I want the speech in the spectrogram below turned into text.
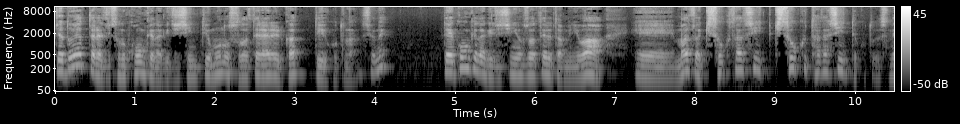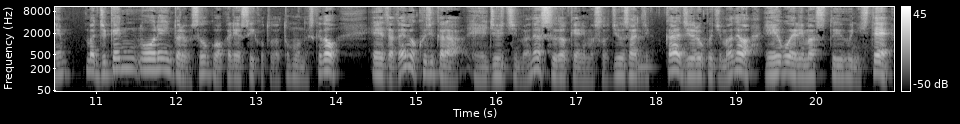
じゃあどうやったらその根拠なき自信っていうものを育てられるかっていうことなんですよね。で、根拠なき自信を育てるためには、えー、まずは規則正しい、規則正しいってことですね。まあ、受験を例にとればすごくわかりやすいことだと思うんですけど、えー、例えば9時から11時までは数学やりますと、13時から16時までは英語やりますというふうにして、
